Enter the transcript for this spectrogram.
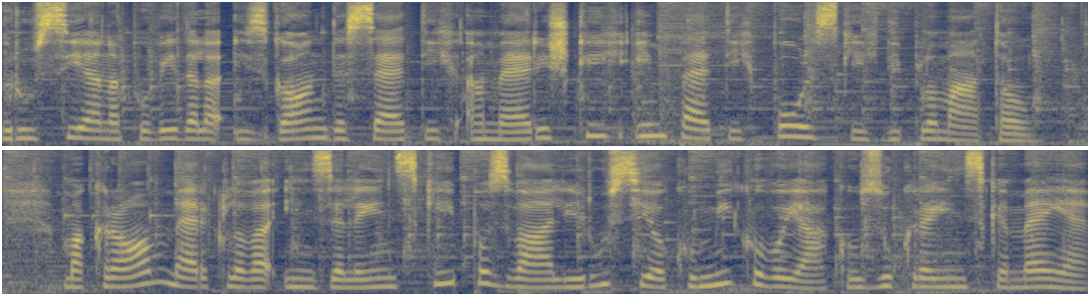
Rusija napovedala izgon desetih ameriških in petih polskih diplomatov. Macron, Merklova in Zelenski pozvali Rusijo k umiku vojakov z ukrajinske meje.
